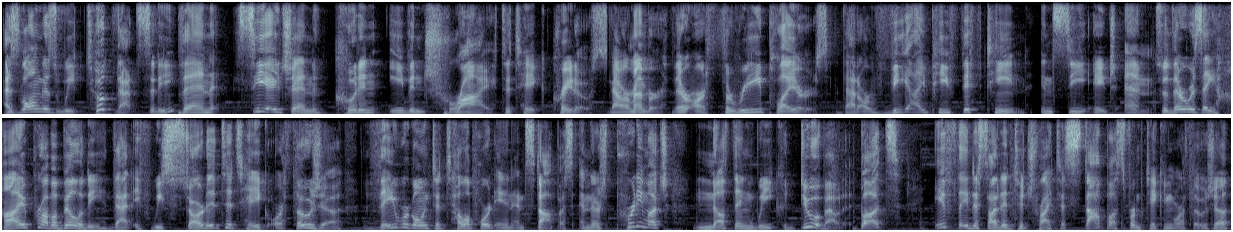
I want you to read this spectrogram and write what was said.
as long as we took that city then CHN couldn't even try to take Kratos. Now remember there are three players that are VIP 15 in CHN so there was a high probability that if we started to take Orthosia they were going to teleport in and stop us. And there's pretty much nothing we could do about it. But if they decided to try to stop us from taking Orthosia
